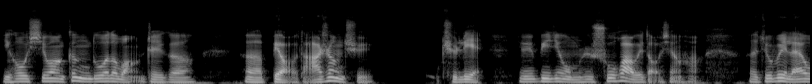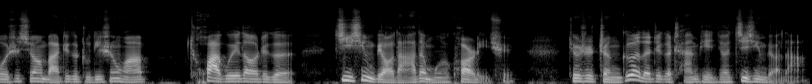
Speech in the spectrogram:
以后希望更多的往这个呃表达上去去练，因为毕竟我们是说话为导向哈，呃，就未来我是希望把这个主题升华划归到这个即兴表达的模块里去，就是整个的这个产品叫即兴表达。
